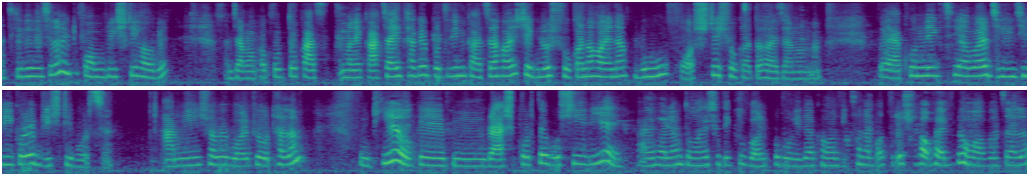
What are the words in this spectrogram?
আজকে ভেবেছিলাম একটু কম বৃষ্টি হবে। জামা কাপড় তো কাচ মানে কাঁচাই থাকে, প্রতিদিন কাঁচা হয়, সেগুলো শোকানো হয় না, বহু কষ্টে শোকাতে হয়, জানো না। তো এখন দেখছি আবার ঝিরিঝিরি করে বৃষ্টি পড়ছে। আমি সবে বরকে ওঠালাম, উঠিয়ে ওকে ব্রাশ করতে বসিয়ে দিয়ে আমি ভাবলাম তোমাদের সাথে একটু গল্প করি, দেখো আমার বিছানাপত্র সব একদম অগোছালো।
